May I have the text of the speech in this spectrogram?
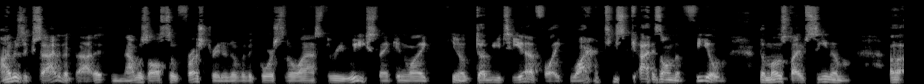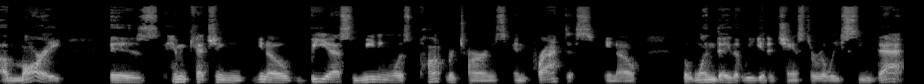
I was excited about it, and I was also frustrated over the course of the last three weeks, thinking like, you know, WTF? Like, why aren't these guys on the field? The most I've seen of uh, Amari is him catching, you know, BS meaningless punt returns in practice. You know, the one day that we get a chance to really see that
